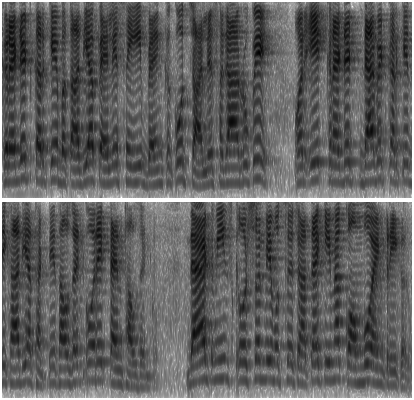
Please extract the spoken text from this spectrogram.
क्रेडिट करके बता दिया, पहले से ही बैंक को चालीस हज़ार रुपये और एक क्रेडिट डेबिट करके दिखा दिया थर्टी थाउज़ेंड को और एक टेन थाउज़ेंड को। दैट मीन्स क्वेश्चन भी मुझसे चाहता है कि मैं कॉम्बो एंट्री करूँ।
